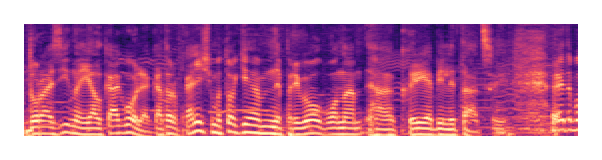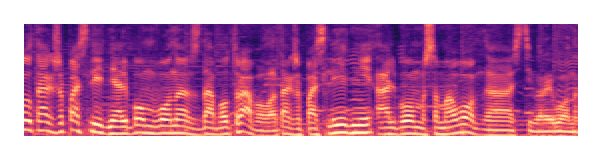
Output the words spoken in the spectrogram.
дуразина и алкоголя, который в конечном итоге привел Вона э, к реабилитации. Это был также последний альбом Вона с «Double Trouble», а также последний альбом самого э, Стива Рейвона,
